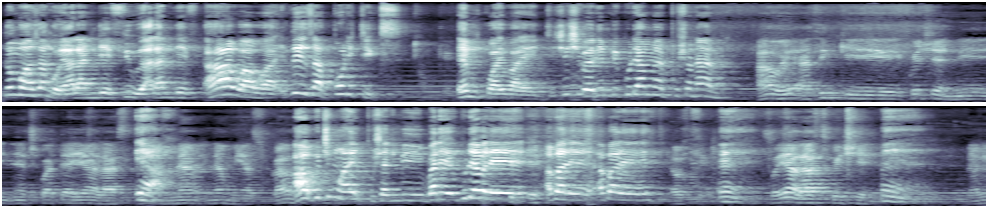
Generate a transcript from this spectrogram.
nomawazango yalandefi yalandefi awawa ah, these are politics okay. emkwaivaedi chishiva ilimbikulya mepusho nayami hawe i think eh, question nachikwata ya last yeah. na na muya sukawa ah kuti mwai pusha ndi vale kuti vale abale abale okay eh. so yeah last question eh. nale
